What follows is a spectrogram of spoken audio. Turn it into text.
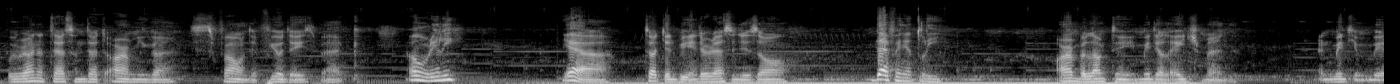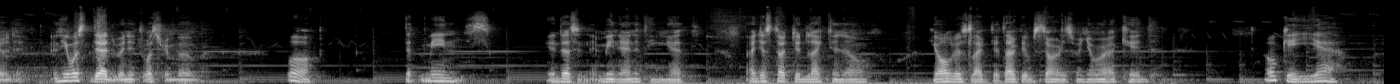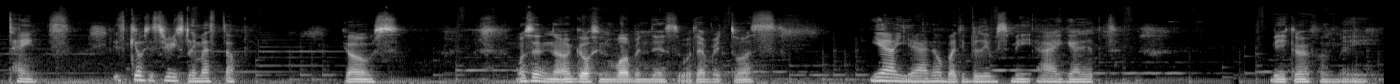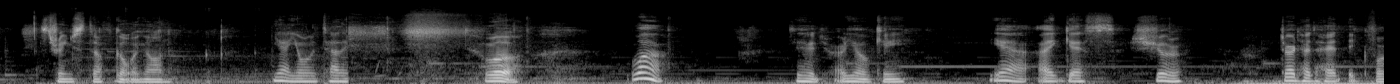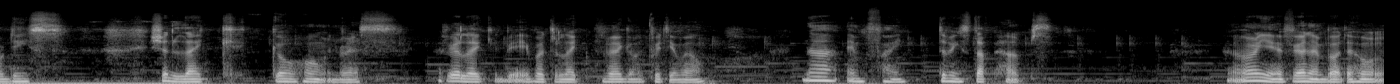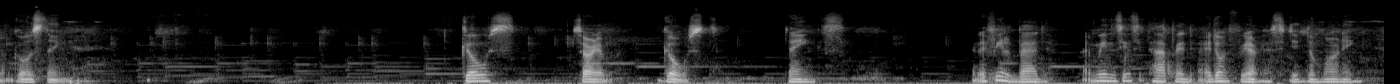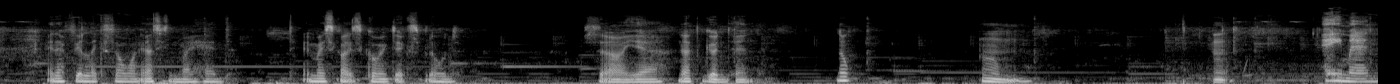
We ran a test on that arm you guys found a few days back. Oh, really? Yeah, thought you'd be interested is all. Definitely. Arm belonged to a middle-aged man and medium build, and he was dead when it was removed. Whoa, that means it doesn't mean anything yet. I just thought you'd like to know. You always liked detective stories when you were a kid. Okay, yeah. Thanks. This ghost is seriously messed up. Ghost. Wasn't a ghost involved in this, whatever it was. Yeah, yeah, nobody believes me. I get it. Be careful, Mae. Strange stuff going on. Yeah, you're telling. Whoa. What? Dude, are you okay? Yeah, I guess. Sure. Jared had a headache for days. Should like go home and rest. I feel like you'd be able to like veg out pretty well. Nah, I'm fine. Doing stuff helps. How are you feeling about the whole ghost thing? Ghost? Sorry, ghost. Thanks. And I feel bad. I mean, since it happened, I don't feel rested in the morning. And I feel like someone else is in my head. And my skull is going to explode. So yeah, not good then. Nope. Hmm. Mm. Hey man.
